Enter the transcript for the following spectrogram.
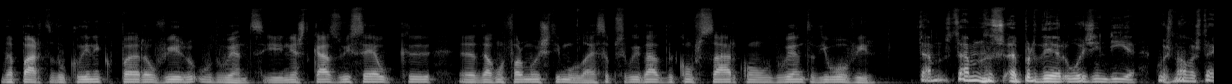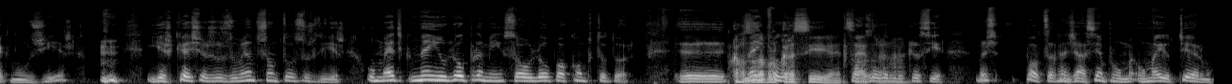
da parte do clínico para ouvir o doente. E neste caso isso é o que de alguma forma o estimula, essa possibilidade de conversar com o doente, de o ouvir. Estamos a perder hoje em dia com as novas tecnologias e as queixas dos doentes são todos os dias. O médico nem olhou para mim, só olhou para o computador. Eh, por causa nem da burocracia, etc. Por causa da é? burocracia. Mas pode-se arranjar sempre um, um meio termo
